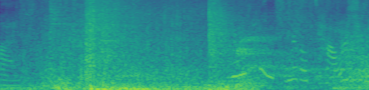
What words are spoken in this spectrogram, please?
fortified. Your middle tower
